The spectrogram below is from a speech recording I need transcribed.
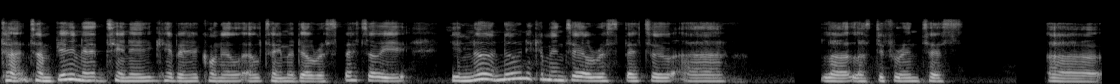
ta también eh, tiene que ver con el, tema del respeto y, no, no, únicamente el respeto a la, las diferentes uh,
